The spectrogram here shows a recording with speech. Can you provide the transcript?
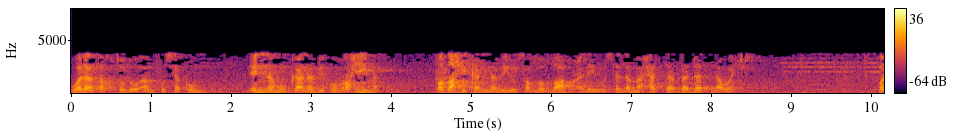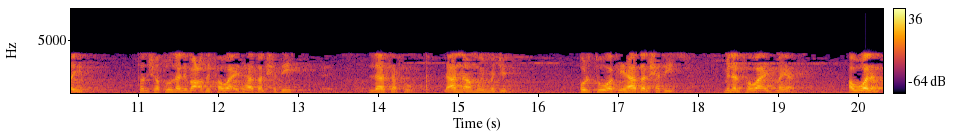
ولا تقتلوا أنفسكم إنه كان بكم رحيما. فضحك النبي صلى الله عليه وسلم حتى بدت نواجس طيب تنشطون لبعض فوائد هذا الحديث؟ لا تفوت لأنها مهمة جدا. قلت هو في هذا الحديث من الفوائد ما يأتي. أولا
